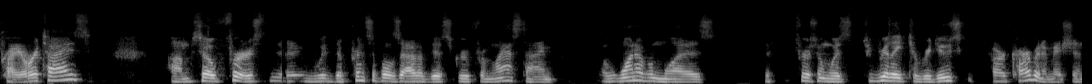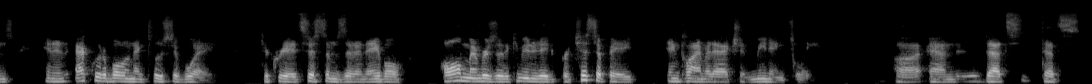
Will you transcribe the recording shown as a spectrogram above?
prioritize? Um, so first, with the principles out of this group from last time, uh, one of them was, the first one was to really to reduce our carbon emissions in an equitable and inclusive way, to create systems that enable all members of the community to participate in climate action meaningfully. Uh, and that's, that's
